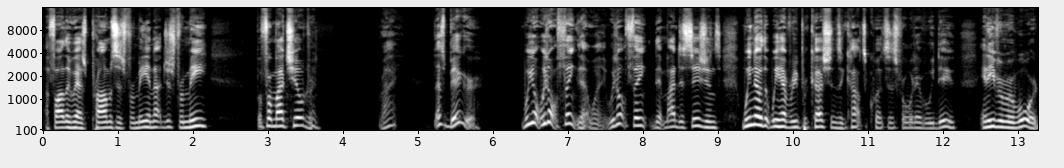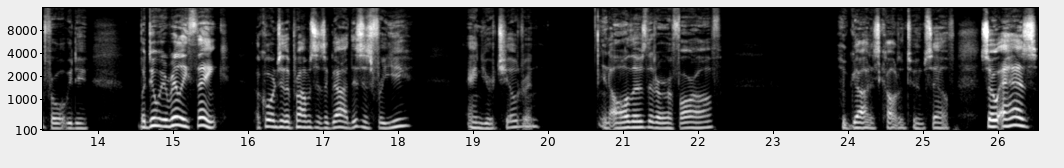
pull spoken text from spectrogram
a father who has promises for me, and not just for me, but for my children. Right? That's bigger. We don't, we don't think that way. We don't think that my decisions, we know that we have repercussions and consequences for whatever we do, and even reward for what we do. But do we really think, according to the promises of God, this is for you and your children and all those that are afar off, who God has called into Himself? So as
